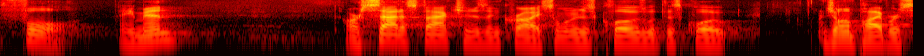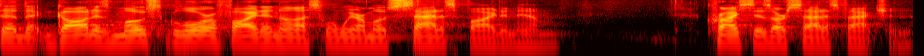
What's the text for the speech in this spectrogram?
full. Amen? Our satisfaction is in Christ. I want to just close with this quote. John Piper said that God is most glorified in us when we are most satisfied in Him. Christ is our satisfaction.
